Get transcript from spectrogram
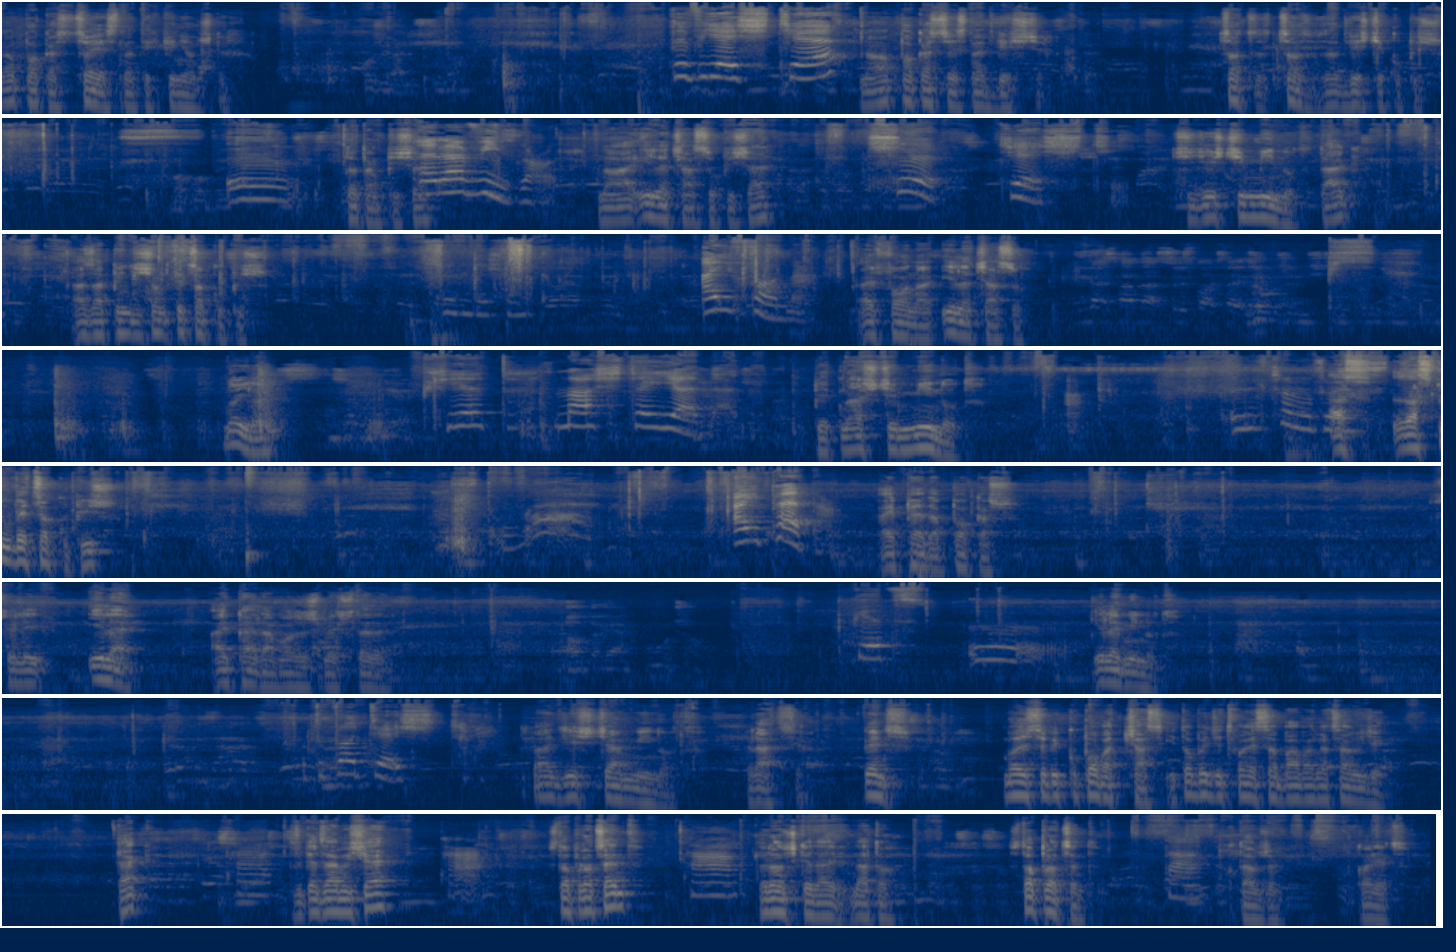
No pokaż, co jest na tych pieniążkach. 200, No, pokaż, co jest na 200. Co, co, co za 200 kupisz? y, Co tam pisze? telewizor. No, a ile czasu pisze? 30, 30 minut, tak? A za 50 co kupisz? 50. iPhone'a. iPhone'a, ile czasu? No ile? 15, 1. 15 minut. Co mówię? A s- za stówę co kupisz? iPada. iPada, pokaż. Czyli ile iPada możesz mieć wtedy? Piec, y, Ile minut? 20. 20 minut. Racja. Więc możesz sobie kupować czas i to będzie twoja zabawa na cały dzień. Tak? Tak, Zgadzamy się? tak, 100%? tak, Rączkę daj na to. 100%. tak. Dobrze. Koniec.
